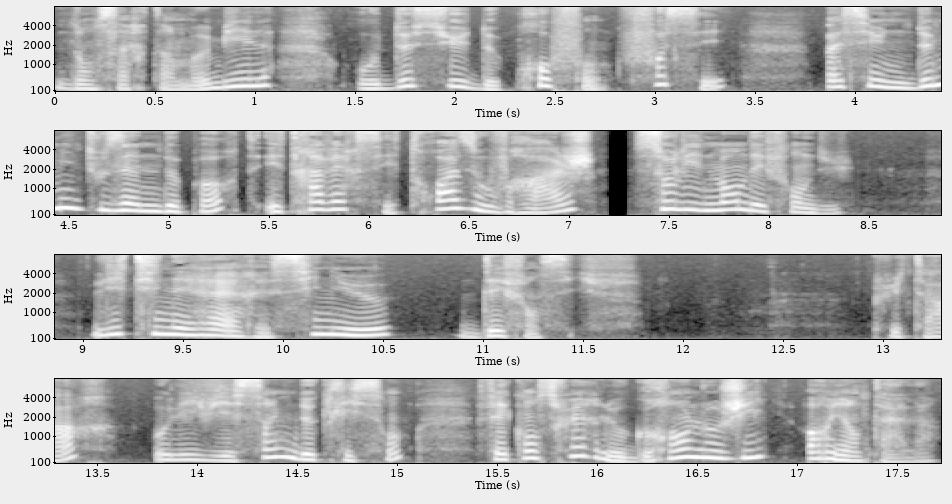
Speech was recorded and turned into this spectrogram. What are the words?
dont certains mobiles, au-dessus de profonds fossés, passer une demi-douzaine de portes et traverser trois ouvrages solidement défendus. L'itinéraire est sinueux, défensif. Plus tard, Olivier V de Clisson fait construire le Grand Logis oriental.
